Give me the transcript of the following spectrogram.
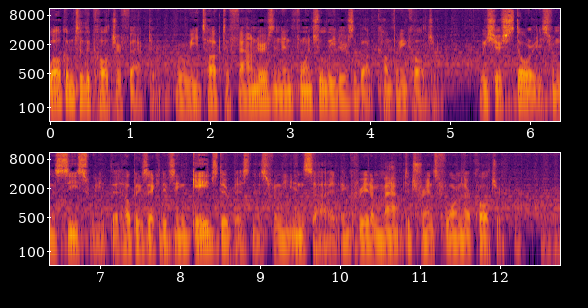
Welcome to the Culture Factor, where we talk to founders and influential leaders about company culture. We share stories from the C suite that help executives engage their business from the inside and create a map to transform their culture.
